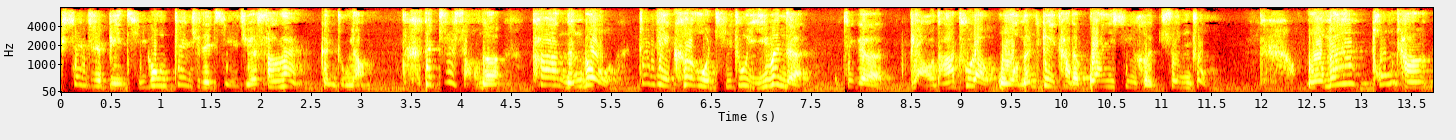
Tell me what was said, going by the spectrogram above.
甚至比提供正确的解决方案更重要。那至少呢，他能够针对客户提出疑问的这个，表达出了我们对他的关心和尊重。我们通常，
